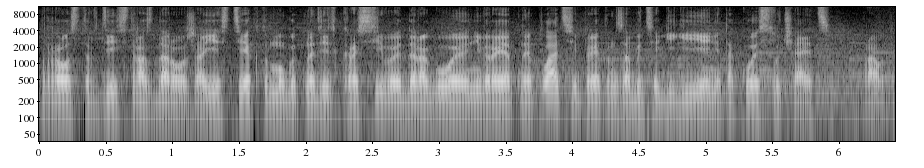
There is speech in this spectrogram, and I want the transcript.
просто в 10 раз дороже. А есть те, кто могут надеть красивое, дорогое, невероятное платье и при этом забыть о гигиене. Такое случается, правда.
